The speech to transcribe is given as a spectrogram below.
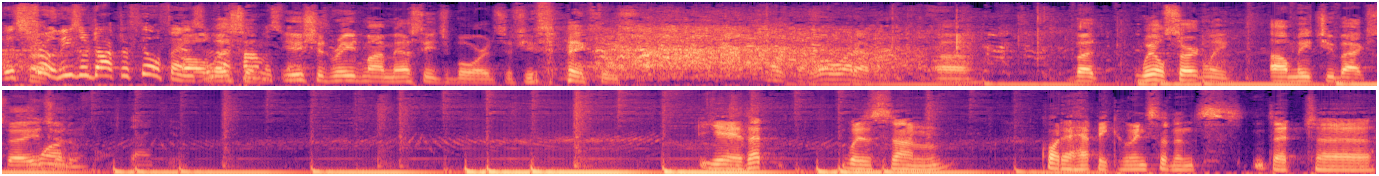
true. It's true. These are Dr. Phil fans. Oh, listen, Thomas fans. you should read my message boards if you think these. Okay, well, whatever. But we'll certainly. I'll meet you backstage. And, Wonderful. Thank you. Yeah, that was um, quite a happy coincidence that uh,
